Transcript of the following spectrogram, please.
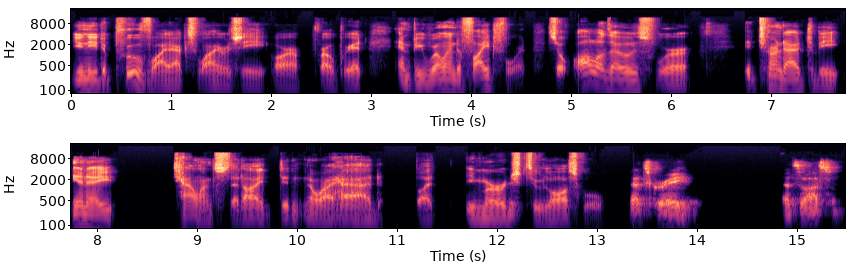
You need to prove why X, Y, or Z are appropriate and be willing to fight for it. So all of those were, it turned out to be innate talents that I didn't know I had, but emerged through law school. That's great. That's awesome.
